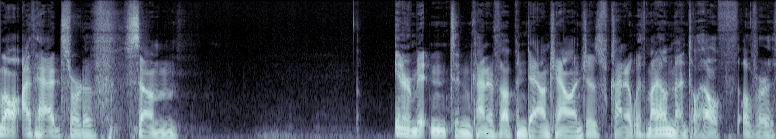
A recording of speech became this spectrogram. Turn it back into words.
well, I've had sort of some intermittent and kind of up and down challenges kind of with my own mental health over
